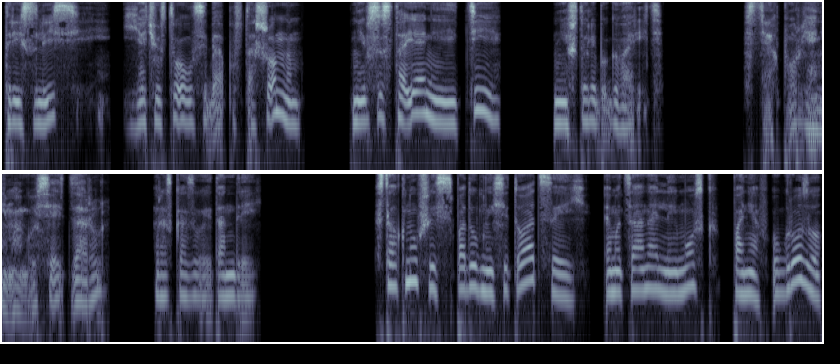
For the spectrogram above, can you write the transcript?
тряслись, и я чувствовал себя опустошенным, не в состоянии идти, ни что-либо говорить. С тех пор я не могу сесть за руль, рассказывает Андрей. Столкнувшись с подобной ситуацией, эмоциональный мозг, поняв угрозу,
